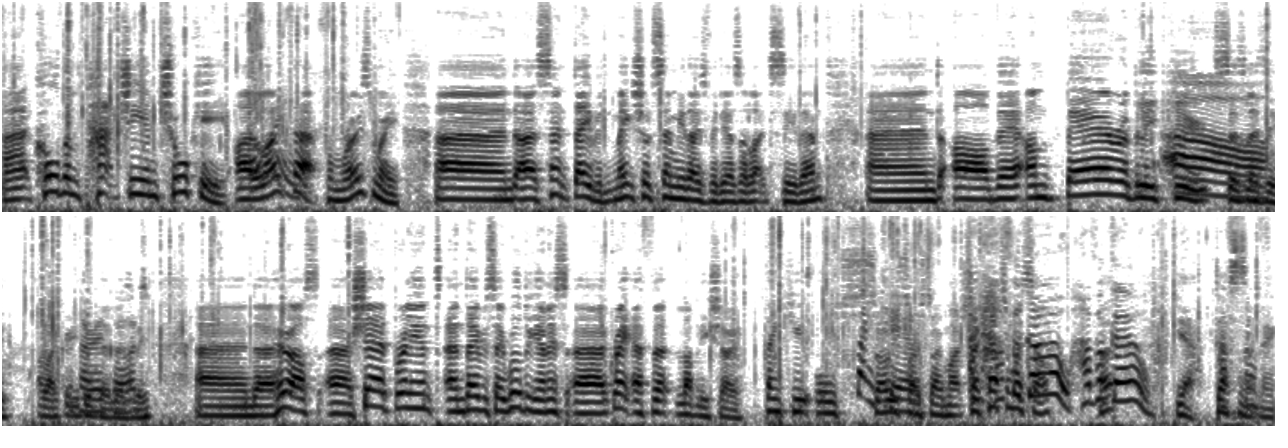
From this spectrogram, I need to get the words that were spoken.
Uh, call them patchy and chalky. I like that from Rosemary. And uh, sent David. Make sure to send me those videos. I'd like to see them. And oh, they're unbearably cute, says Oh, Leslie. I like what you did there, good. Leslie. And uh, who else? Uh, shared, brilliant. And David say, will do, Yiannis. Uh, great effort, lovely show. Thank you all Thank so, you. so, so much. So, And Kathryn, have a myself. go, have a go. Yeah, definitely.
